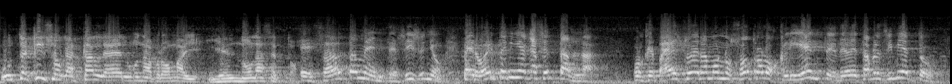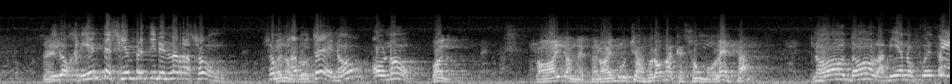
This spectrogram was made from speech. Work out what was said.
Usted quiso gastarle a él una broma y, y él no la aceptó. Exactamente, sí, señor. Pero él tenía que aceptarla, porque para eso éramos nosotros los clientes del establecimiento. Sí. Y los clientes siempre tienen la razón. Eso Bueno, lo sabe pues- usted, ¿no? ¿O no? Bueno, no, óigame, pero hay muchas bromas que son molestas. No, no, la mía no fue tan Sí,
